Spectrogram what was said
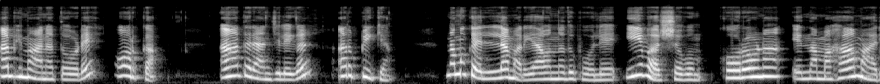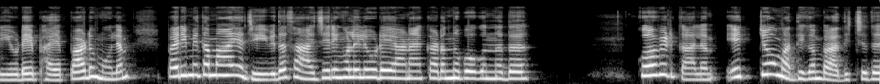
അഭിമാനത്തോടെ ഓർക്കാം ആദരാഞ്ജലികൾ അർപ്പിക്കാം. നമുക്കെല്ലാം അറിയാവുന്നതുപോലെ ഈ വർഷവും കൊറോണ എന്ന മഹാമാരിയുടെ ഭയപ്പാട് മൂലം പരിമിതമായ ജീവിത സാഹചര്യങ്ങളിലൂടെയാണ് കടന്നുപോകുന്നത്. കോവിഡ് കാലം ഏറ്റവും അധികം ബാധിച്ചത്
